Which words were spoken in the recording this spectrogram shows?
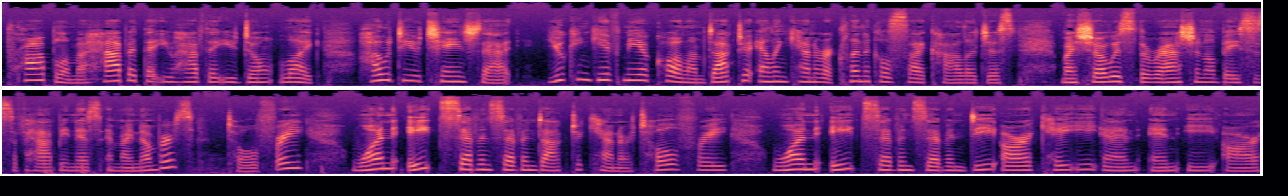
problem, a habit that you have that you don't like. How do you change that? You can give me a call. I'm Dr. Ellen Kenner, a clinical psychologist. My show is The Rational Basis of Happiness, and my number's toll free 1 877 Dr. Kenner, toll free 1 877 D R K E N N E R.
